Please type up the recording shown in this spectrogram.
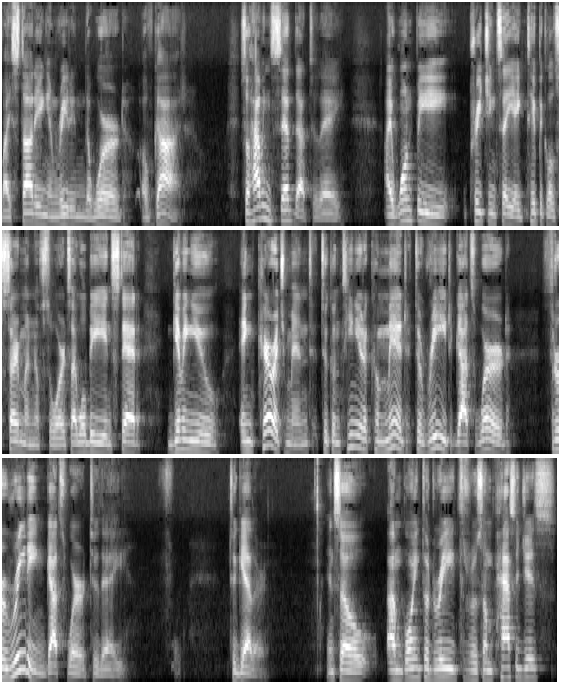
by studying and reading the Word of God. So, having said that today, I won't be preaching, say, a typical sermon of sorts. I will be instead giving you encouragement to continue to commit to read God's Word through reading God's Word today together. And so I'm going to read through some passages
